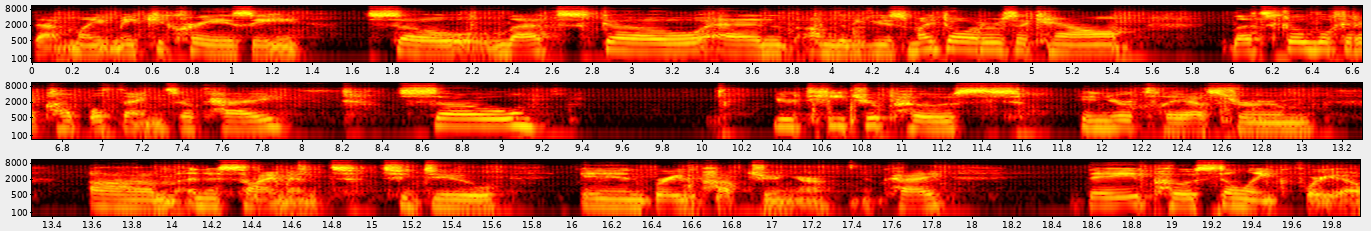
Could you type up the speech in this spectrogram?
that might make you crazy. So let's go and I'm going to use my daughter's account. Let's go look at a couple things, okay? So your teacher posts in your classroom um, an assignment to do in Brave BrainPop Junior, okay? They post a link for you.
